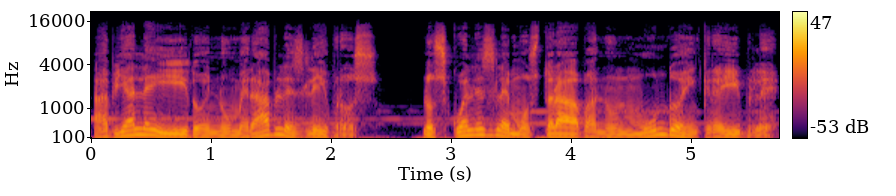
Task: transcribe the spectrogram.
había leído innumerables libros los cuales le mostraban un mundo increíble,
